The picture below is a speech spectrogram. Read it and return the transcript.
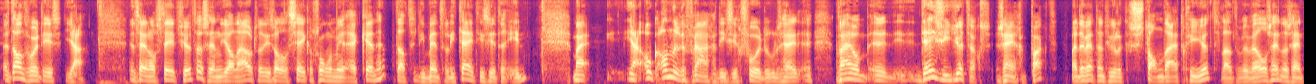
het antwoord is ja. Het zijn nog steeds jutters. En Jan Houter die zal het zeker zonder meer erkennen. Dat die mentaliteit die zit erin. Maar ja, ook andere vragen die zich voordoen zijn... Uh, waarom uh, deze jutters zijn gepakt... Maar er werd natuurlijk standaard gejut, laten we wel zijn. Er zijn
